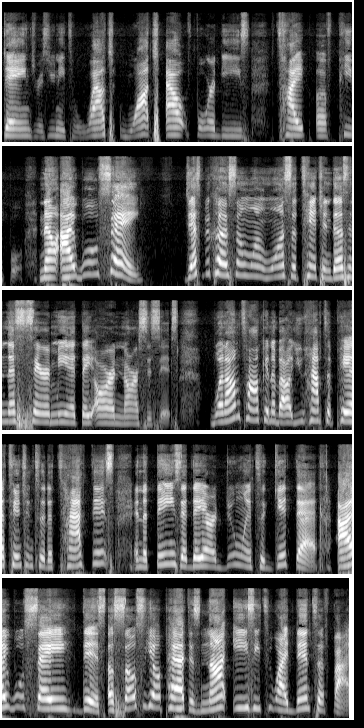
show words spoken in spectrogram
dangerous. You need to watch watch out for these type of people. Now, I will say just because someone wants attention doesn't necessarily mean that they are a narcissist. What I'm talking about, you have to pay attention to the tactics and the things that they are doing to get that. I will say this a sociopath is not easy to identify.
